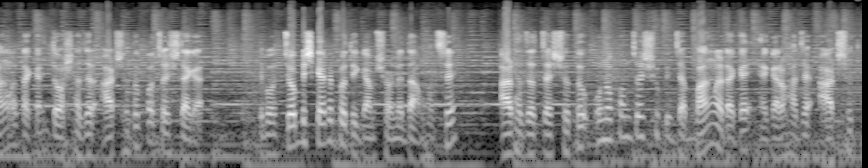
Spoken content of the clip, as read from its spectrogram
বাংলা টাকায় দশ হাজার আটশত পঁচাশ টাকা। এবং চব্বিশ ক্যারেট প্রতি গ্রাম স্বর্ণের দাম হচ্ছে আট হাজার চারশত উনপঞ্চাশ রুপি যা বাংলা টাকায় এগারো হাজার আটশত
